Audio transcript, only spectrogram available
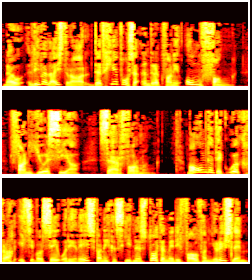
Nou, liewe luisteraar, dit gee vir ons 'n indruk van die omvang van Josia se hervorming. Maar omdat ek ook graag ietsie wil sê oor die res van die geskiedenis tot en met die val van Jerusalem,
